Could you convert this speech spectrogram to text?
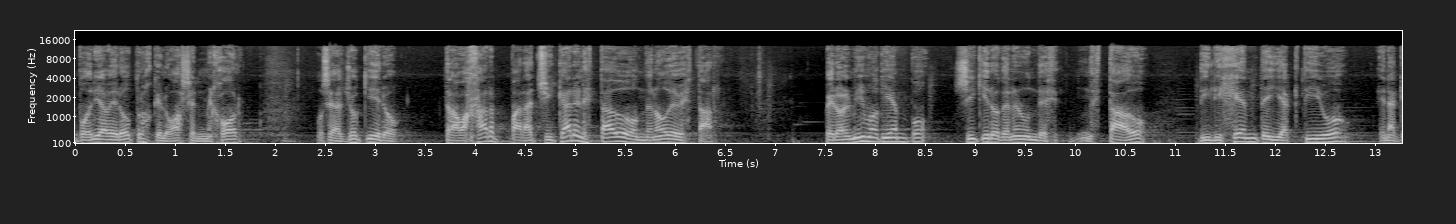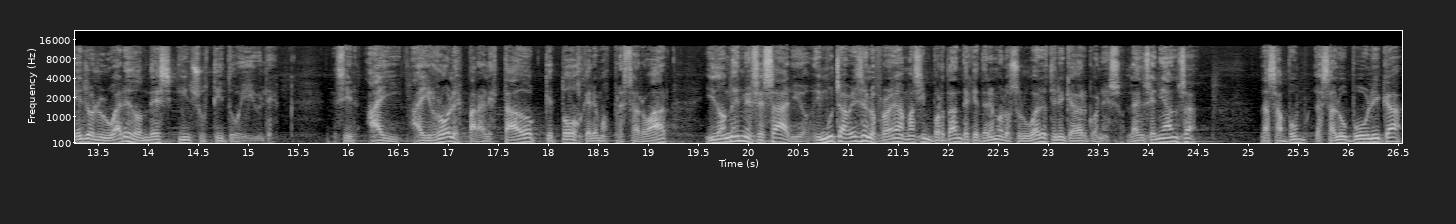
podría haber otros que lo hacen mejor. O sea, yo quiero trabajar para achicar el Estado donde no debe estar, pero al mismo tiempo sí quiero tener un, un Estado diligente y activo en aquellos lugares donde es insustituible. Es decir, hay, roles para el Estado que todos queremos preservar y donde es necesario. Y muchas veces los problemas más importantes que tenemos los uruguayos tienen que ver con eso. La enseñanza, la, salud pública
